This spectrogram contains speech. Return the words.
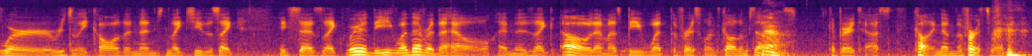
were originally called, and then like she was like it says like we're the whatever the hell, and it's like oh that must be what the first ones call themselves Yeah. compared to us calling them the first ones.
